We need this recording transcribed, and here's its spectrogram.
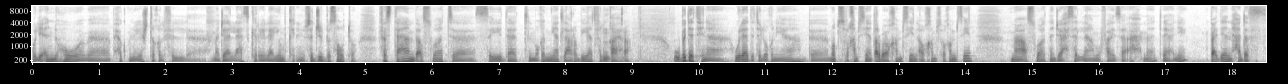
ولأنه هو بحكم إنه يشتغل في المجال العسكري لا يمكن أن يسجل بصوته فاستعان بأصوات السيدات المغنيات العربيات في القاهرة. وبدت هنا ولادة الأغنية بمنتصف الخمسينات 54 أو 55 مع أصوات نجاح سلام وفايزة أحمد يعني. بعدين حدث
